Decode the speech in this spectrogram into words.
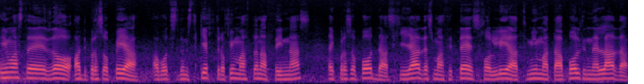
Είμαστε εδώ αντιπροσωπεία από τη Συντονιστική Επιτροπή Μαθητών Αθήνας, εκπροσωπώντας χιλιάδες μαθητές, σχολεία, τμήματα από όλη την Ελλάδα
